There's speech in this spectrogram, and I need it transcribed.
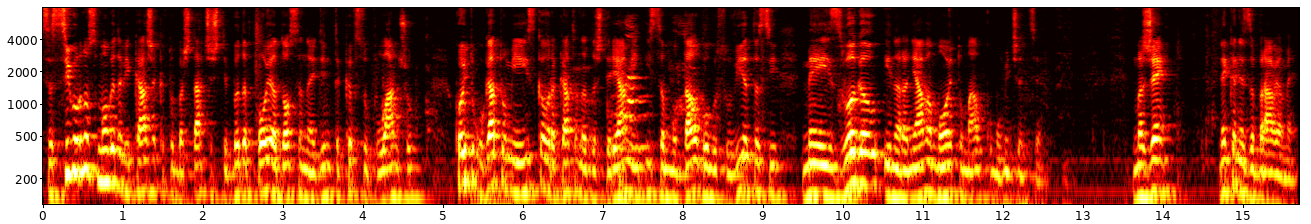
Със сигурност мога да ви кажа като баща, че ще бъда по-ядосан на един такъв сополанчо, който когато ми е искал ръката на дъщеря ми и съм му дал благословията си, ме е излъгал и наранява моето малко момиченце. Мъже, нека не забравяме,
